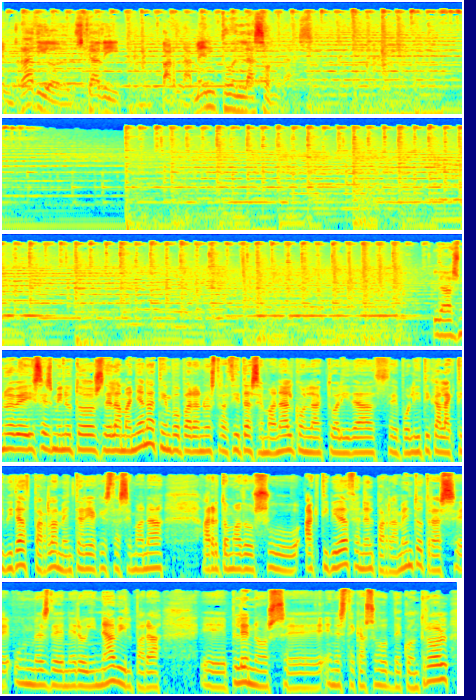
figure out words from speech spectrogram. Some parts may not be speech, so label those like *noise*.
En Radio Euskadi, Parlamento en las Ondas. Las nueve y seis minutos de la mañana, tiempo para nuestra cita semanal con la actualidad eh, política, la actividad parlamentaria que esta semana ha retomado su actividad en el Parlamento tras eh, un mes de enero inhábil para eh, plenos, en este caso de control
